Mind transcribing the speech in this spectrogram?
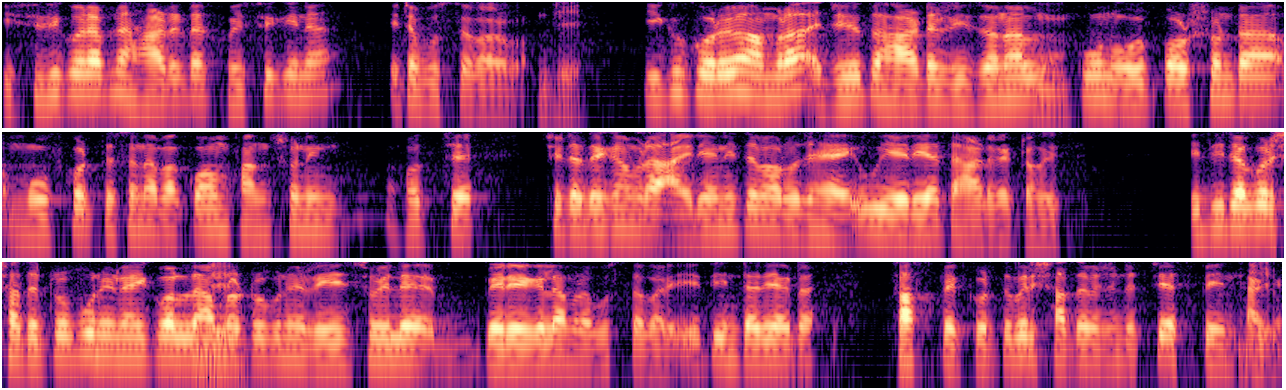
ইসিজি করে আপনার হার্ট অ্যাটাক হয়েছে কিনা এটা বুঝতে পারব। জি। ইকু করেও আমরা যেহেতু হার্টের রিজনাল কোন ওই পোর্শনটা মুভ করতেছে না বা কম ফাংশনিং হচ্ছে সেটা দেখে আমরা আইডিয়া নিতে পারব যে হ্যাঁ ওই এরিয়াতে হার্টের একটা হয়েছে। এই দুইটা করে সাথে ট্রোপোনি নাই করলে আমরা ট্রোপোনি রেজ হইলে বেড়ে গেলে আমরা বুঝতে পারি। এই তিনটা দিয়ে একটা সাসপেক্ট করতে পারি সাথে পেশেন্টের চেস্ট পেইন থাকে।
